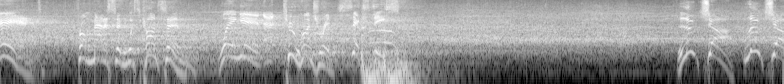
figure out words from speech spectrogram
and from Madison, Wisconsin, weighing in at 260. Lucha! Lucha!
